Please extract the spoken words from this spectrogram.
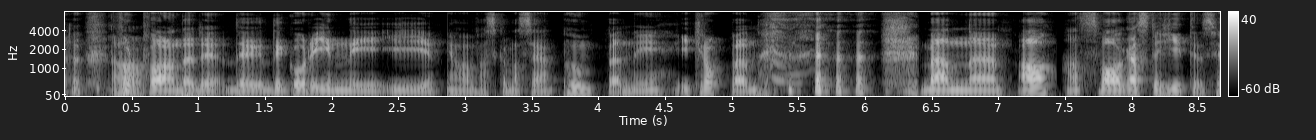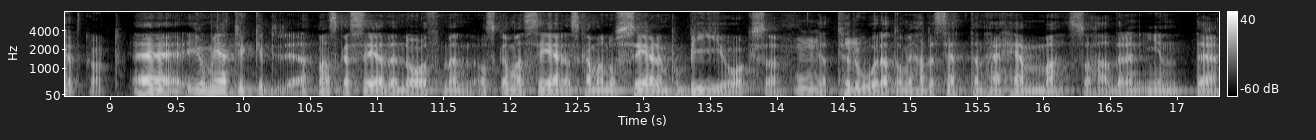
Fortfarande, det, det, det, går in i, i, ja vad ska man säga, pumpen i, i kroppen. men eh, ja, hans svagaste hittills helt klart. Eh, jo, men jag tycker att man ska se The Northman och ska man se den ska man nog se den på bio också. Mm. Jag tror att om jag hade sett den här hemma så hade den inte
